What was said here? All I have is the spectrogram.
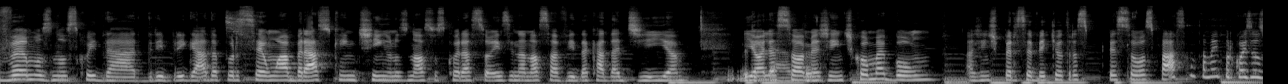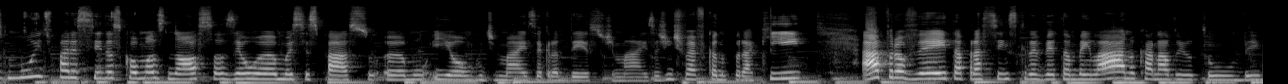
Vamos nos cuidar, Dri. Obrigada por ser um abraço quentinho nos nossos corações e na nossa vida cada dia. Obrigada. E olha só, minha gente, como é bom a gente perceber que outras pessoas passam também por coisas muito parecidas como as nossas. Eu amo esse espaço, amo e honro demais, agradeço demais. A gente vai ficando por aqui. Aproveita para se inscrever também lá no canal do YouTube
